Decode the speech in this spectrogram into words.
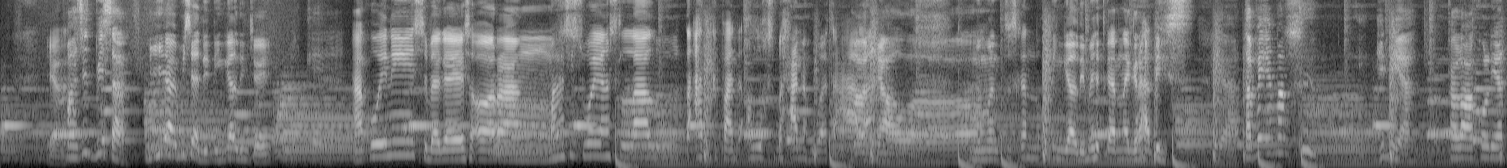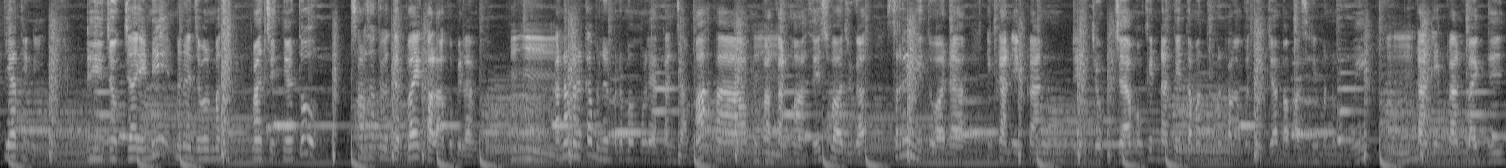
Ya. Masjid bisa. Iya bisa ditinggalin cuy. Oke. Aku ini sebagai seorang mahasiswa yang selalu taat kepada Allah Subhanahu wa taala Masya Allah. memutuskan untuk tinggal di masjid karena gratis. Iya. Tapi emang gini ya. Kalau aku lihat-lihat ini di Jogja ini manajemen mas- masjidnya tuh salah satu yang terbaik kalau aku bilang tuh. Mm-mm. karena mereka benar-benar memuliakan jamaah, bahkan mahasiswa juga sering gitu ada iklan-iklan di Jogja. Mungkin nanti teman-teman kalau ke Jogja bakal sering menemui iklan-iklan baik di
